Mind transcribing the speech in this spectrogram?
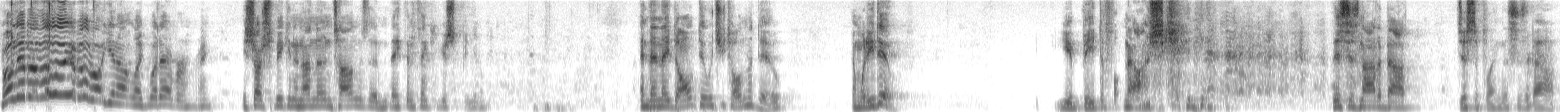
you know, like whatever, right? You start speaking in unknown tongues and make them think you're speaking. And then they don't do what you told them to do. And what do you do? You beat the, no, I'm just kidding. this is not about discipline. This is about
